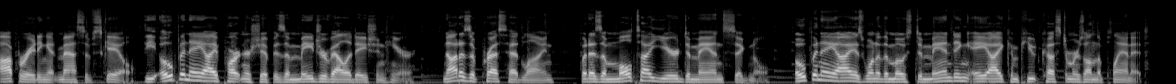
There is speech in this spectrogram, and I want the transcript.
operating at massive scale. The OpenAI partnership is a major validation here, not as a press headline, but as a multi-year demand signal. OpenAI is one of the most demanding AI compute customers on the planet,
